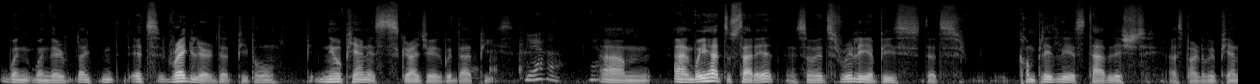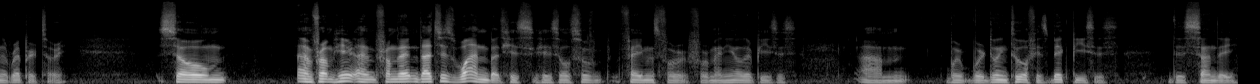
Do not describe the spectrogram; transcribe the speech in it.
when when they're like it's regular that people new pianists graduate with that piece. Yeah. yeah. Um, and we had to study it, and so it's really a piece that's completely established as part of a piano repertory. So, um, and from here, and from then, that's just one, but he's he's also famous for for many other pieces. Um, we're we're doing two of his big pieces this Sunday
